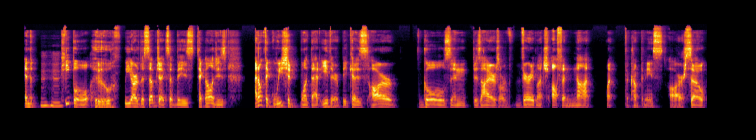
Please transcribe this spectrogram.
And the mm-hmm. people who we are the subjects of these technologies, I don't think we should want that either because our goals and desires are very much often not what the companies are. So,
